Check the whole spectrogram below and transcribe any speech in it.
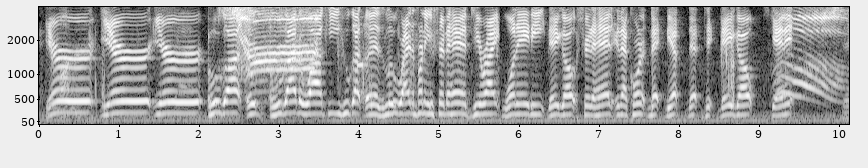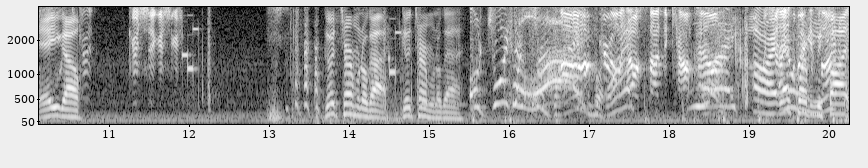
you're, you're, you're. Who got, who, who got the walkie? Who got? There's loot right in front of you, straight ahead, to your right. 180. There you go. Straight ahead in that corner. That, yep. That, there you go. Scan it. Oh. There you go. Good shit, good shit, good shit. Good terminal guy. Good terminal guy. Oh, George would survive. Outside the compound. All right, that's perfectly fine.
